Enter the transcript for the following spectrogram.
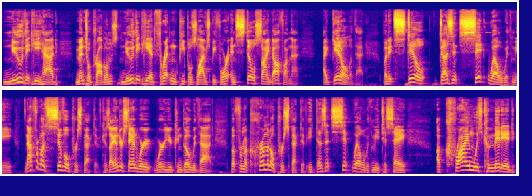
knew that he had mental problems, knew that he had threatened people's lives before, and still signed off on that? I get all of that. But it still doesn't sit well with me, not from a civil perspective, because I understand where, where you can go with that. But from a criminal perspective, it doesn't sit well with me to say a crime was committed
